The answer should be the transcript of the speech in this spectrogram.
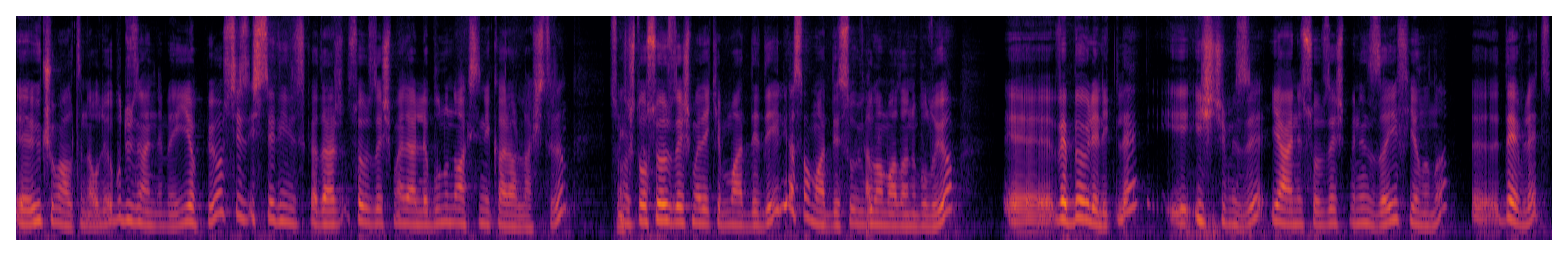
e, hüküm altına alıyor. Bu düzenlemeyi yapıyor. Siz istediğiniz kadar sözleşmelerle bunun aksini kararlaştırın. Sonuçta o sözleşmedeki madde değil yasa maddesi uygulama alanı buluyor. E, ve böylelikle e, işçimizi yani sözleşmenin zayıf yanını e, devlet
